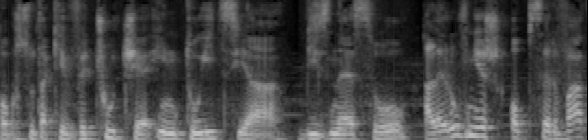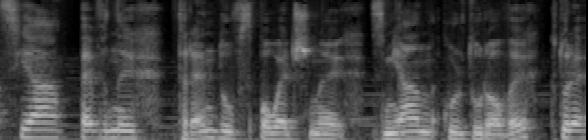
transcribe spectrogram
po prostu takie wyczucie, intuicja biznesu, ale również obserwacja pewnych trendów społecznych, zmian kulturowych, które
